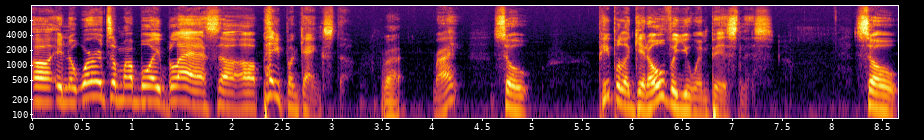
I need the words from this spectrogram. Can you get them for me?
uh, in the words of my boy Blast, uh, uh, paper gangster, Right. right? So people will get over you in business. So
